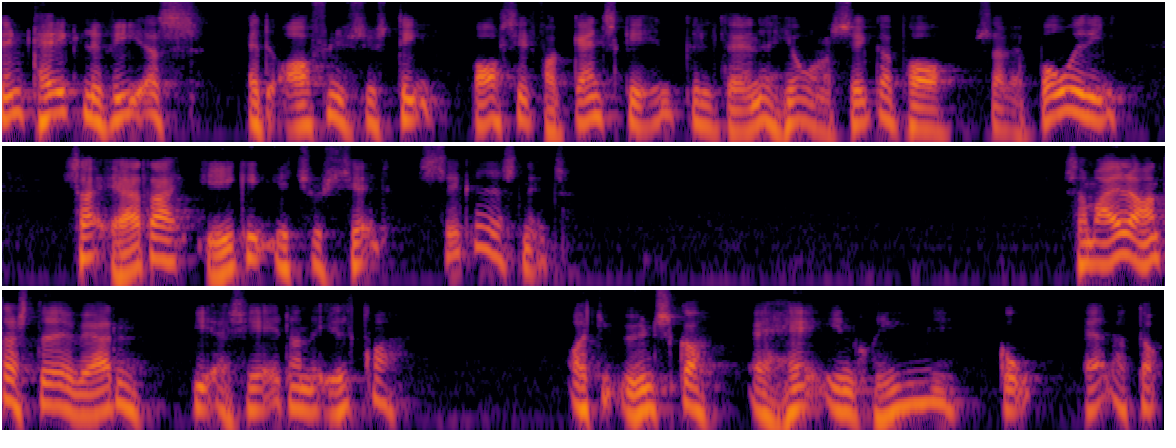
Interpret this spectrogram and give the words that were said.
Den kan ikke leveres af det offentlige system, bortset fra ganske enkelte lande herunder Singapore, som er boet i, så er der ikke et socialt sikkerhedsnet. Som alle andre steder i verden bliver asiaterne ældre, og de ønsker at have en rimelig god alderdom.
